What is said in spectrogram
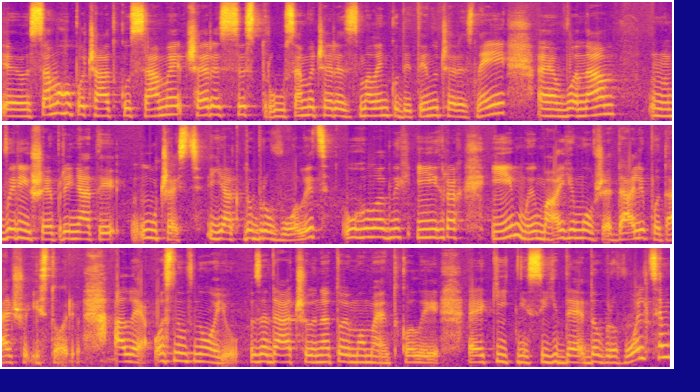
е, з самого початку, саме через сестру, саме через маленьку дитину, через неї вона вирішує прийняти участь як доброволець у голодних іграх, і ми маємо вже далі подальшу історію. Але основною задачею на той момент, коли е, Кітніс йде добровольцем,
